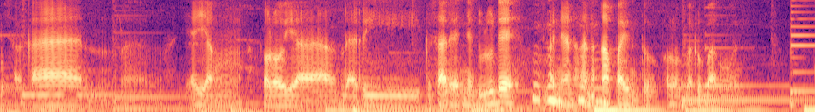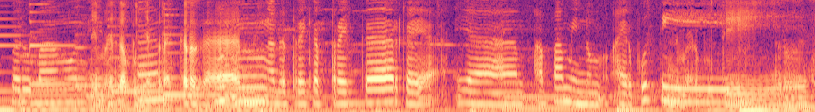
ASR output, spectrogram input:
Misalkan eh, ya yang kalau yang dari kesehariannya dulu deh. Misalnya anak-anak ngapain tuh kalau baru bangun Baru bangun. jadi gitu mereka punya kan. tracker kan Mm, ada tracker-tracker kayak ya apa minum air putih. Minum air putih. Terus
